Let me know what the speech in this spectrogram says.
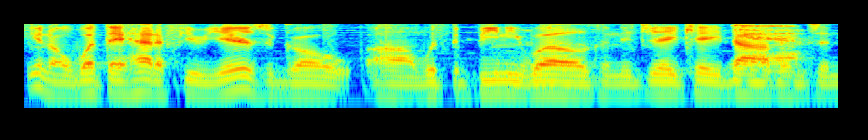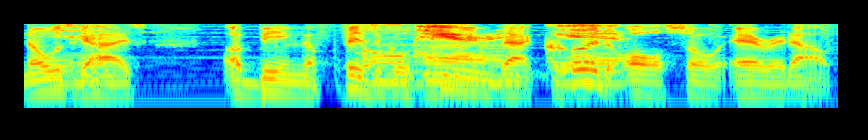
you know what they had a few years ago uh, with the Beanie mm-hmm. Wells and the J.K. Dobbins yeah, and those yeah. guys of being a physical team that could yeah. also air it out.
